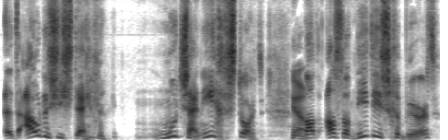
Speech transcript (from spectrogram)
het oude systeem moet zijn ingestort. Ja. Want als dat niet is gebeurd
